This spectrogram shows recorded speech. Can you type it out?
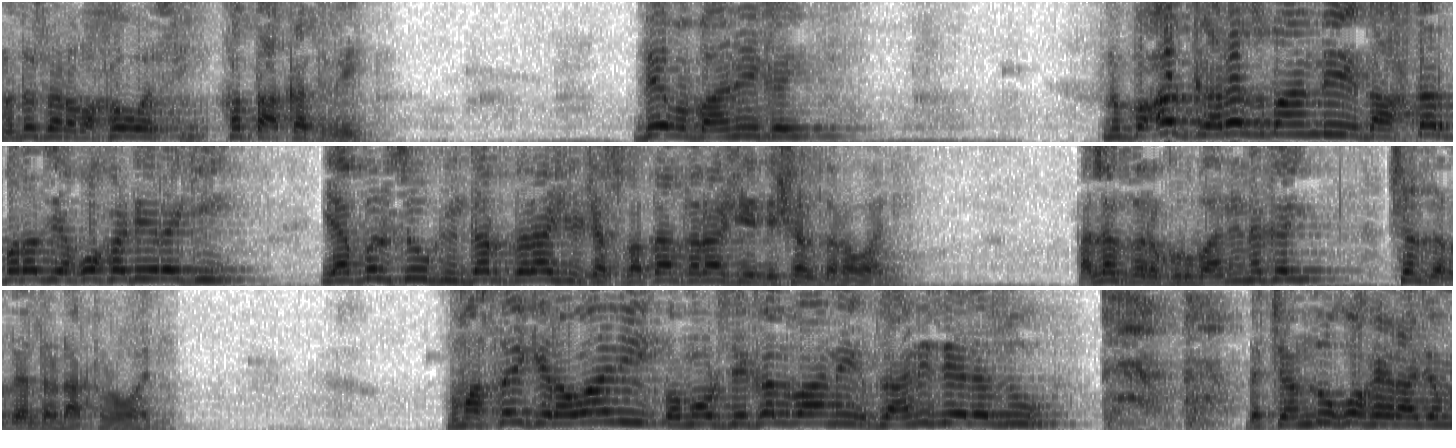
نو د سره وخوسي خطا کت وي دی به باندې کوي نو په اکرز باندې د اختر پرز یو غوخه ډیره کی یا بل څوک درد براشي چې هسپتال ته راشي د شل زره والی په لزر قرباني نه کوي شل زره ته ډاکټر والی مستۍ کې رواني په موټرسایکل باندې فلاني ځای لزو د چندو خو خیر راځم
